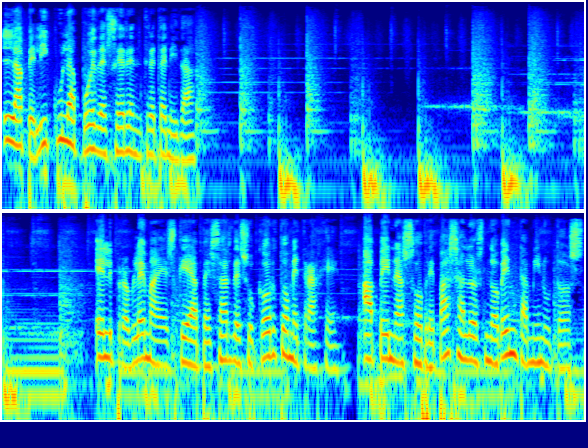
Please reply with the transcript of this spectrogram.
la película puede ser entretenida. El problema es que a pesar de su cortometraje, apenas sobrepasa los 90 minutos,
